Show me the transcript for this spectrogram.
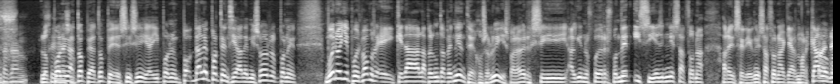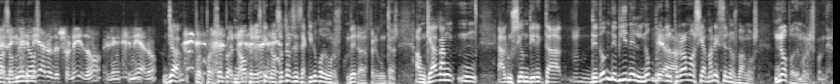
sacan- Lo sí, ponen eso. a tope, a tope, sí, sí, ahí ponen, po- dale potencia al emisor, ponen. Bueno, oye, pues vamos, eh, queda la pregunta pendiente, José Luis, para ver si alguien nos puede responder y si es en esa zona, ahora en serio, en esa zona que has marcado, Bueno, más el o menos. ingeniero de sonido, el ingeniero. Ya, pues por ejemplo, no, pero es que nosotros desde aquí no podemos responder a las preguntas. Aunque hagan mm, alusión directa, ¿de dónde viene el nombre Ya. del programa si amanece nos vamos? No podemos responder.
